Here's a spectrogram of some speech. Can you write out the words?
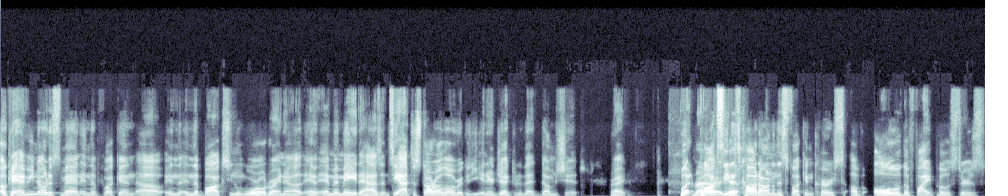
okay. Have you noticed, man, in the fucking uh in the in the boxing world right now, M- MMA that hasn't. See, I have to start all over because you interjected with that dumb shit, right? But Right, right, boxing yeah. is caught on in this fucking curse of all of the fight posters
